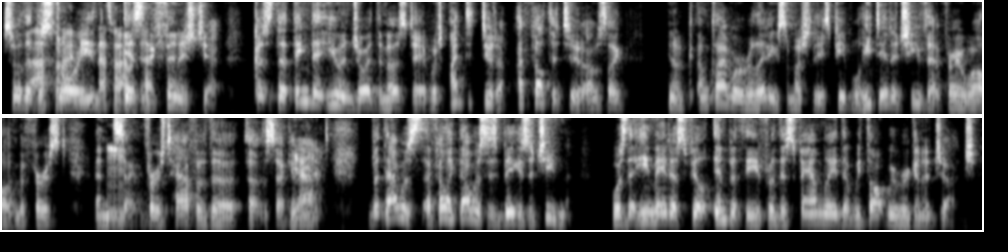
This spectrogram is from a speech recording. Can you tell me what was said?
so that That's the what I story mean. That's what isn't finished yet. Because the thing that you enjoyed the most, Dave, which I did, dude, I felt it too. I was like, you know, I'm glad we're relating so much to these people. He did achieve that very well in the first and Mm. sec- first half of the of the second Yeah. act. But that was, I felt like that was his biggest achievement was that he made us feel empathy for this family that we thought we were going to judge,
